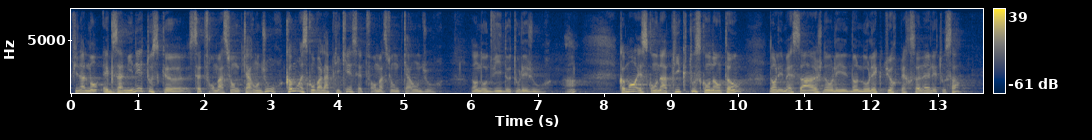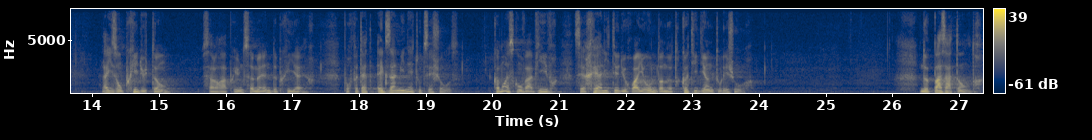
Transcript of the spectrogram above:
finalement examiner tout ce que cette formation de 40 jours, comment est-ce qu'on va l'appliquer, cette formation de 40 jours, dans notre vie de tous les jours hein? Comment est-ce qu'on applique tout ce qu'on entend dans les messages, dans, nos lectures personnelles et tout ça? Là, ils ont pris du temps, ça leur a pris une semaine de prière, pour peut-être examiner toutes ces choses. Comment est-ce qu'on va vivre ces réalités du royaume dans notre quotidien de tous les jours? Ne pas attendre.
